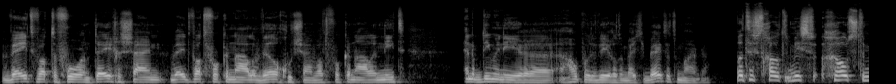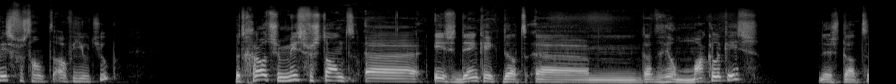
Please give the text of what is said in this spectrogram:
weet wat de voor- en tegens zijn... weet wat voor kanalen wel goed zijn, wat voor kanalen niet. En op die manier eh, hopen we de wereld een beetje beter te maken. Wat is het grote mis- grootste misverstand over YouTube? Het grootste misverstand eh, is denk ik dat, ehm, dat het heel makkelijk is. Dus dat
